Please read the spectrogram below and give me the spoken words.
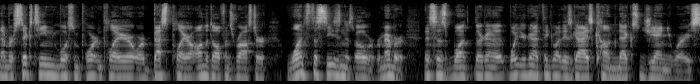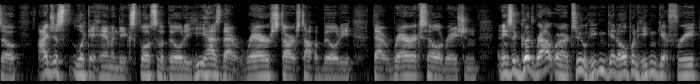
number 16 most important player or best player on the Dolphins roster once the season is over. Remember, this is what they're gonna what you're gonna think about these guys come next January. So I just look at him and the explosive ability. He has that rare start stop ability, that rare acceleration, and he's a good route runner too. He can get open, he can get free,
